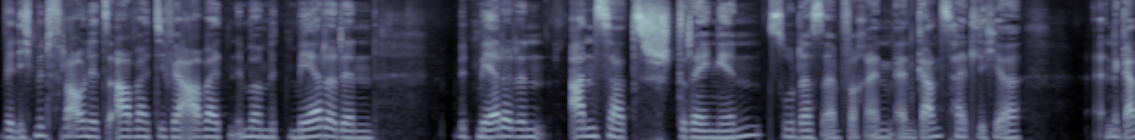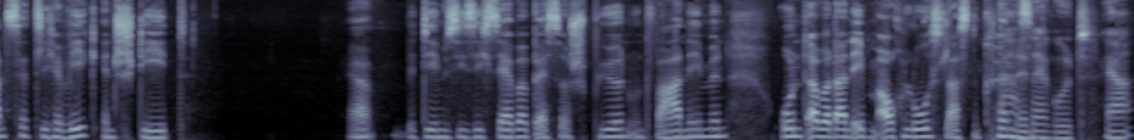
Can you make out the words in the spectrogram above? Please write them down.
wenn ich mit Frauen jetzt arbeite, wir arbeiten immer mit mehreren mit mehreren Ansatzsträngen, sodass einfach ein, ein ganzheitlicher, ein ganzheitlicher Weg entsteht ja, mit dem sie sich selber besser spüren und wahrnehmen und aber dann eben auch loslassen können. Ah, sehr gut, ja.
